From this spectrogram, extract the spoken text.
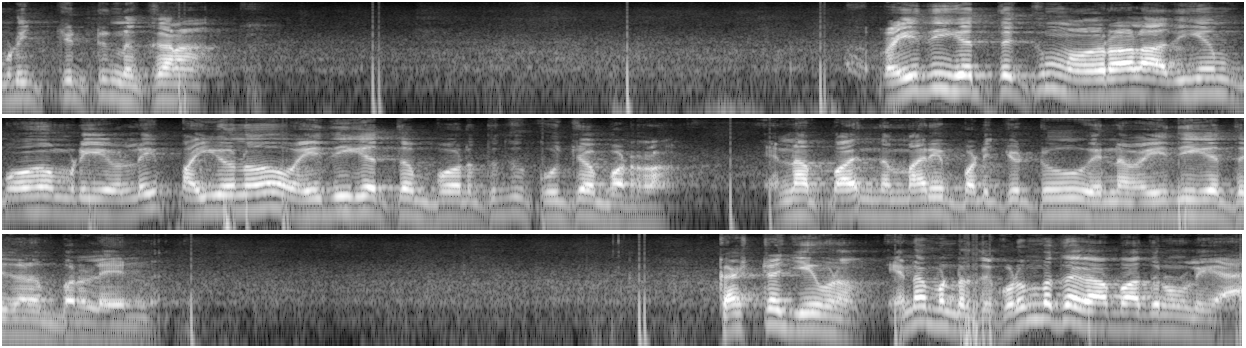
முடிச்சுட்டு நிற்கிறான் வைதிகத்துக்கும் அவரால் அதிகம் போக முடியவில்லை. பையனோ வைதிகத்தை போகிறதுக்கு கூச்சப்படுறான். என்னப்பா இந்த மாதிரி படிச்சுட்டு என்ன வைதிகத்துக்கு அனுப்புறலேன்னு. கஷ்ட ஜீவனம். என்ன பண்ணுறது குடும்பத்தை காப்பாற்றணும் இல்லையா?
